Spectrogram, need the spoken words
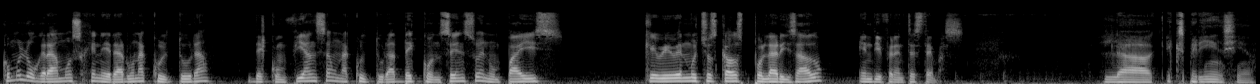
¿Cómo logramos generar una cultura de confianza, una cultura de consenso en un país que vive en muchos casos polarizado en diferentes temas? La experiencia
